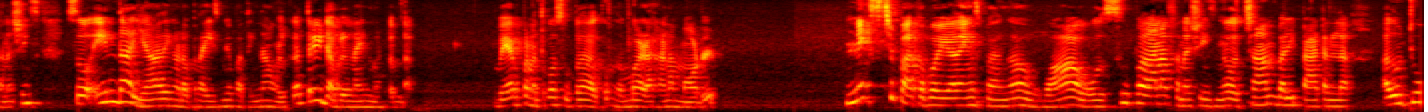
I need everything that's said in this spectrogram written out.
ஃபினிஷிங்ஸ் ஸோ இந்த யாரிங்கோட ப்ரைஸுமே பார்த்தீங்கன்னா உங்களுக்கு த்ரீ டபுள் நைன் மட்டும்தான். வேர் பண்ணதுக்கும் சூப்பராக இருக்கும். ரொம்ப அழகான மாடல் நெக்ஸ்ட் பார்க்க போய் இயரிங்ஸ் பாருங்க. வா ஒரு சூப்பரான ஃபினிஷிங்ஸுங்க ஒரு சாந்த்பலி பேட்டர்னில் அதுவும் டூ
